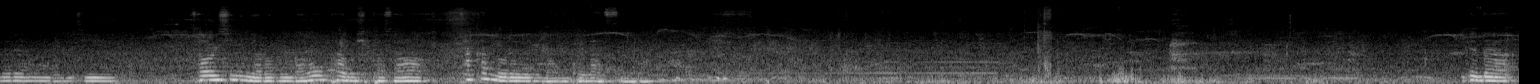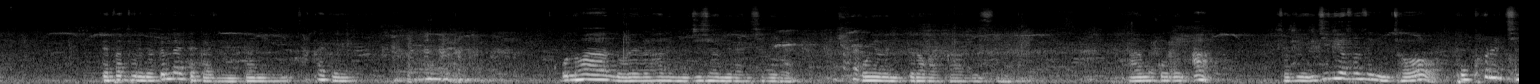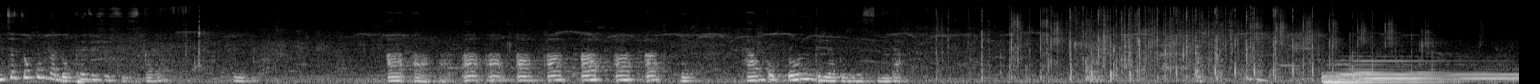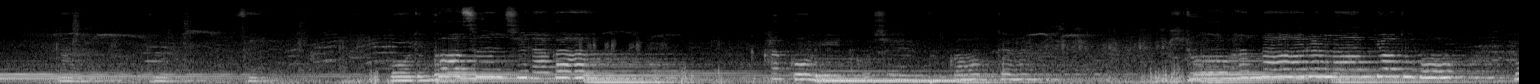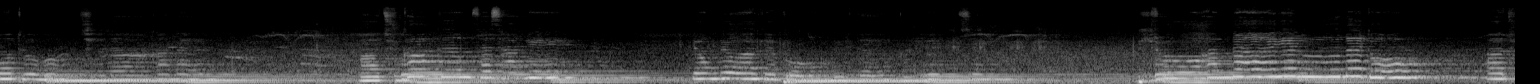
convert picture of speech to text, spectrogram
오늘은 왠지 서울 시민 여러분과 호흡하고 싶어서 착한 노래를 많이 골라왔습니다. 그러다 레파토리가 끝날 때까지 일단 착하게 온화한 노래를 하는 뮤지션이라는 식으로 공연을 이끌어갈까 하고 있습니다. 다음 곡은 아 저기 인지니어 선생님 저 보컬을 진짜 조금만 높여주실 수 있을까요? 네. 아아 아아아아아아 네. 다음 곡 론 들려드리겠습니다. 모든 것은 지나가 갖고 있고 싶은 것들 필요 모두 지나가네. 아주 가끔 세상이 명료하게 보일 때가 있지. 필요한 나의 눈에도 아주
